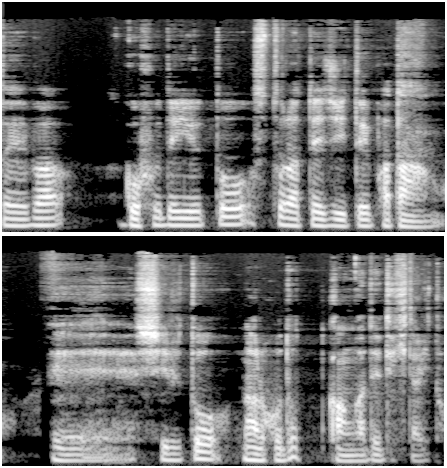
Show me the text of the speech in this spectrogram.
例えば、 GoF で言うと、 Strategy というパターンを、えー、知ると、なるほど感が出てきたりと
